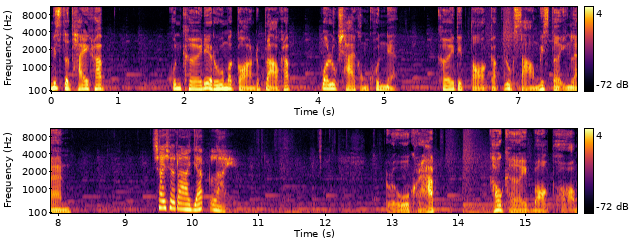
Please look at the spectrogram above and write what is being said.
มิสเตอร์ไทครับ คุณเคยได้รู้มาก่อนหรือเปล่าครับ ว่าลูกชายของคุณเนี่ย เคยติดต่อกับลูกสาวมิสเตอร์อิงแลนด์ชายชรายักไหล รู้ครับ เขาเคยบอกผม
